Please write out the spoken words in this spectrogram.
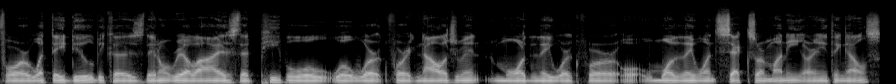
for what they do because they don't realize that people will work for acknowledgement more than they work for, or more than they want sex or money or anything else.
